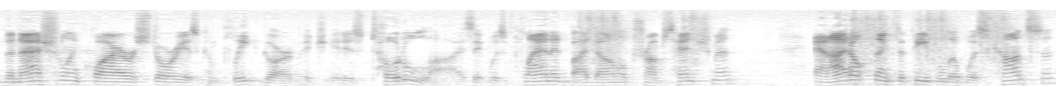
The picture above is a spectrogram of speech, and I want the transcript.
the National Enquirer story is complete garbage. It is total lies. It was planted by Donald Trump's henchmen, and I don't think the people of Wisconsin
